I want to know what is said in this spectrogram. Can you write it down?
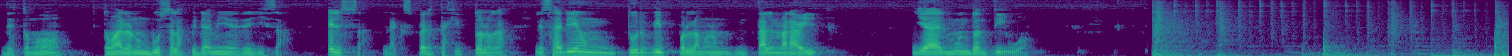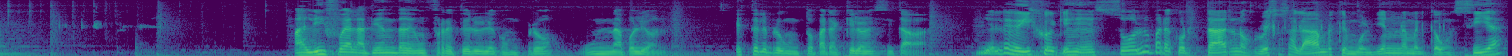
De este modo, tomaron un bus a las pirámides de Giza. Elsa, la experta egiptóloga, les haría un tour VIP por la monumental maravilla del mundo antiguo. Ali fue a la tienda de un ferretero y le compró un Napoleón. Este le preguntó para qué lo necesitaba y él le dijo que solo para cortar unos gruesos alambres que envolvían una mercancía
